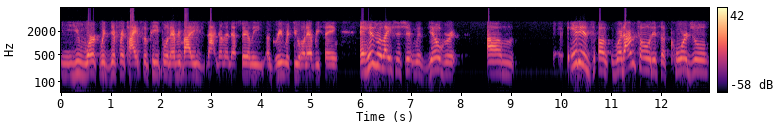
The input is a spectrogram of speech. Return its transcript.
you work with different types of people, and everybody's not going to necessarily agree with you on everything. And his relationship with Gilbert, um, it is a, what I'm told. It's a cordial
